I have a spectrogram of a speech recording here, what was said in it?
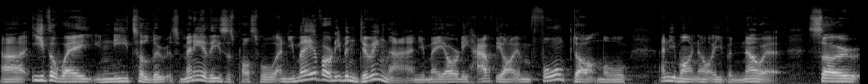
Uh, either way, you need to loot as many of these as possible, and you may have already been doing that, and you may already have the item for Dark Maul, and you might not even know it. So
